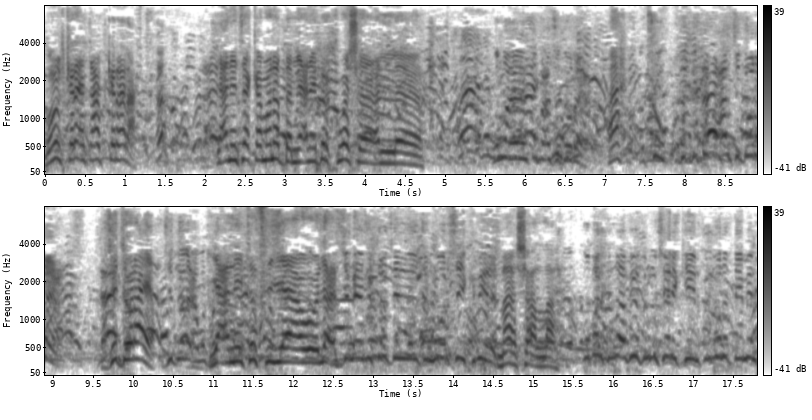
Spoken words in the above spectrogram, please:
ماهوش كراهه تعاود تكررها يعني انت كمنظم يعني درك واش ال- والله انت مع جد ورايح ها؟ شوف جد ورايح جد ورايح يعني تسليه ولعب الجمهور شيء كبير ما شاء الله وبارك الله فيه في المشاركين في المنظمين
